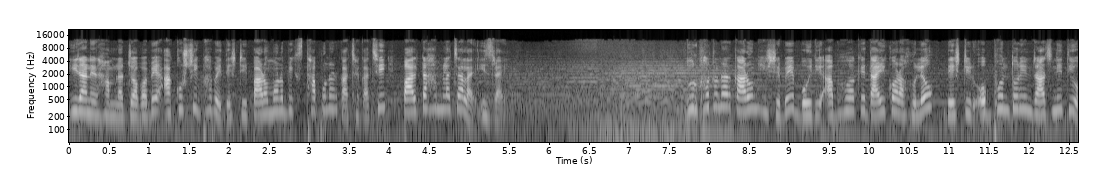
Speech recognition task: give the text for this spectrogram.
ইরানের হামলার জবাবে আকস্মিকভাবে দেশটির পারমাণবিক স্থাপনার কাছাকাছি পাল্টা হামলা চালায় ইসরায়েল। দুর্ঘটনার কারণ হিসেবে বৈরী আবহাওয়াকে দায়ী করা হলেও দেশটির অভ্যন্তরীণ রাজনীতিও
